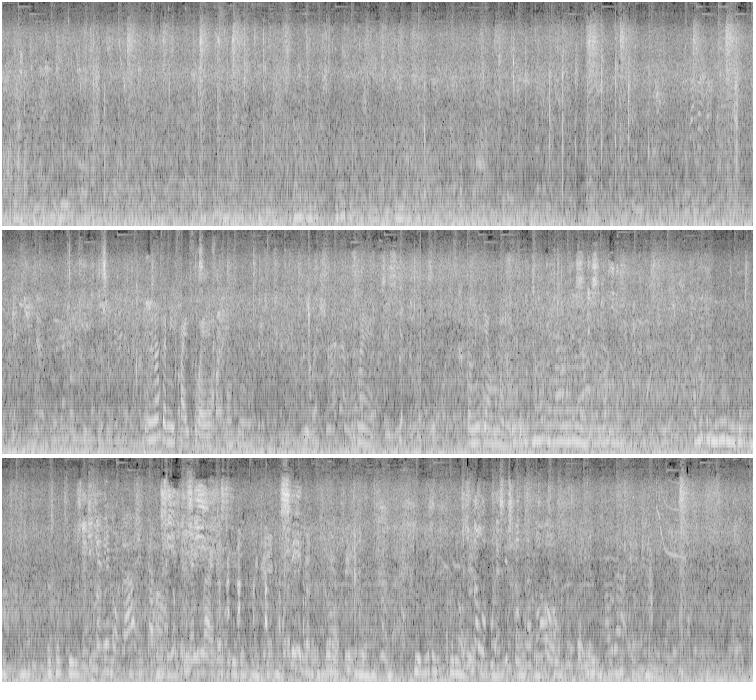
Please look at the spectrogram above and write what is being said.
นี่ยอืมน่าจะมีไฟสวยอะกลางคืนอะดูไหมไม่ ตรงนี้เอียงมาหน่อยนึงอ๋อมีอธิบายด้วย Es una locura, es que es contra todo.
